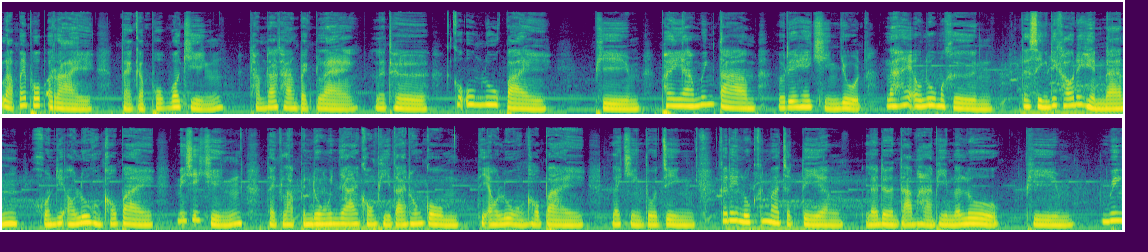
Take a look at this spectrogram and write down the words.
กลับไม่พบอะไร แต่กลับพบว่าขิงทำท่าทางแปลกๆ และเธอก็อุ้มลูกไปพีมพยายามวิ่งตามเรียกให้ขิงหยุดและให้เอาลูกมาคืน แต่สิ่งที่เขาได้เห็นนั้น คนที่เอาลูกของเขาไป ไม่ใช่ขิง แต่กลับเป็นดวงวิญญาณของผีตายท้องกลม ที่เอาลูกของเขาไป และขิงตัวจริง ก็ได้ลุกขึ้นมาจากเตียง และเดินตามหาพีมและลูกพีมวิ่ง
